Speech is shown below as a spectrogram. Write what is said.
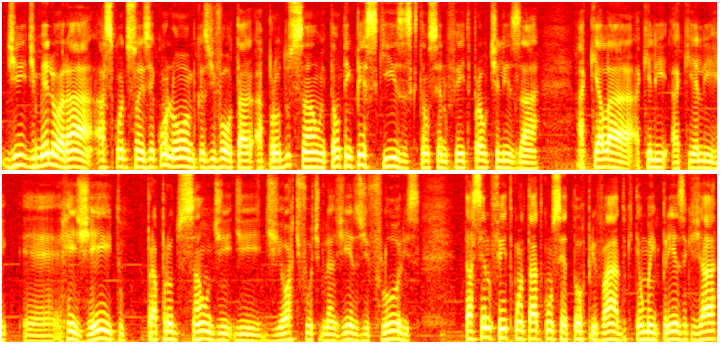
de, de, melhorar as condições econômicas, de voltar à produção. Então, tem pesquisas que estão sendo feitas para utilizar aquela, aquele, aquele é, rejeito para a produção de, de, de hortifrutigranjeiros, de flores, está sendo feito contato com o setor privado, que tem uma empresa que já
